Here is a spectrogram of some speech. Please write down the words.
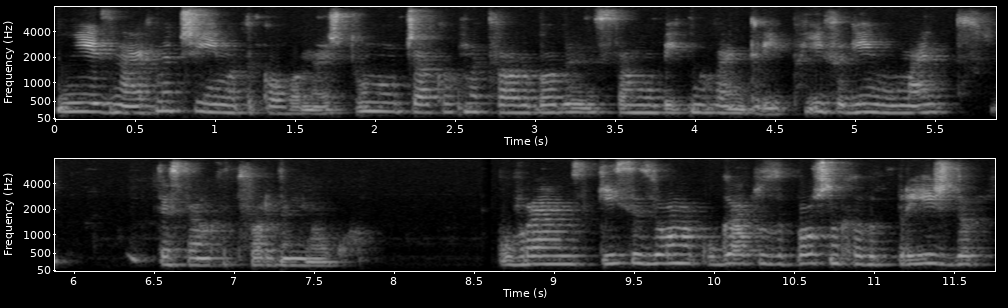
Ние знаехме, че има такова нещо, но очаквахме това да бъде само обикновен грип. И в един момент те станаха твърде много. По време на ски сезона, когато започнаха да прииждат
